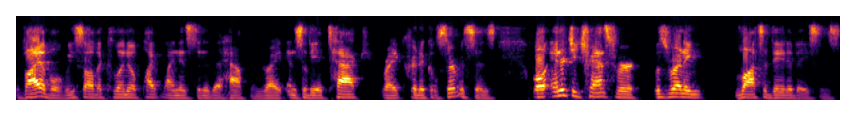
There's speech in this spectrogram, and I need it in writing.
viable. We saw the Colonial Pipeline incident that happened, right? And so the attack, right, critical services. Well, Energy Transfer was running lots of databases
